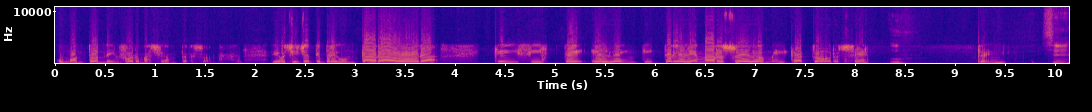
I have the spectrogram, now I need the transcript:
un montón de información personal. Digo, si yo te preguntara ahora, ¿qué hiciste el 23 de marzo de 2014? Uf, ¿Sí? sí.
